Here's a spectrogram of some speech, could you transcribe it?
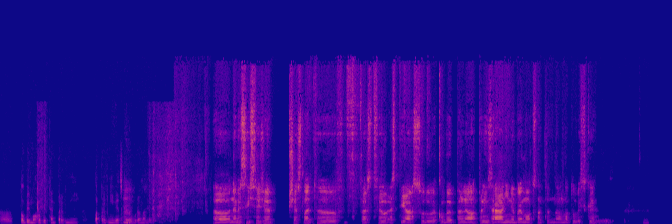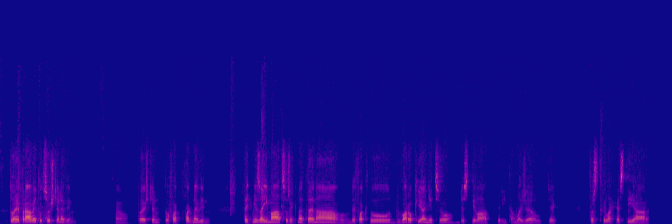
uh, to by mohlo být ten první, ta první věc, kterou hmm. budeme mít. Uh, nemyslíš si, že 6 let uh, first fill STR sudu jako by plná, plný zrání nebude moc na, na, na tu whisky? To je právě to, co ještě nevím. Jo, to ještě, to fakt, fakt nevím. Teď mě zajímá, co řeknete na de facto dva roky a něco destilát, který tam ležel v těch first fillech STR,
